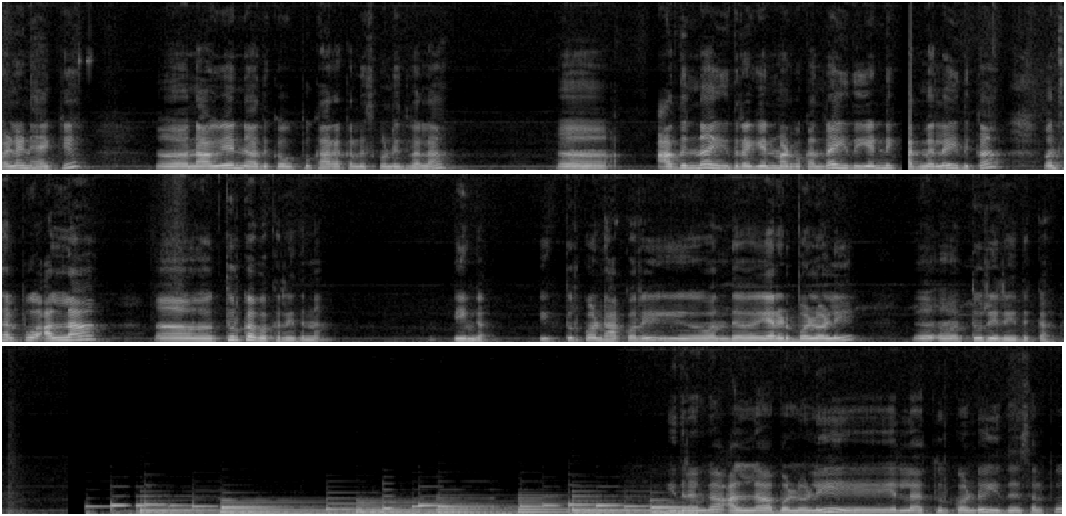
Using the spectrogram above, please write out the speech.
ಒಳ್ಳೆಣ್ಣೆ ಹಾಕಿ ನಾವೇನು ಅದಕ್ಕೆ ಉಪ್ಪು, ಖಾರ ಕಲಿಸ್ಕೊಂಡಿದ್ವಲ್ಲ ಅದನ್ನು ಇದ್ರಾಗ ಏನು ಮಾಡ್ಬೇಕಂದ್ರೆ ಇದು ಎಣ್ಣೆ ಆದಮೇಲೆ ಇದಕ್ಕೆ ಒಂದು ಸ್ವಲ್ಪ ಅಲ್ಲ ತುರ್ಕೋಬೇಕ್ರಿ ಇದನ್ನು. ಹಿಂಗೆ. ಈಗ ತುರ್ಕೊಂಡು ಹಾಕೋರಿ, ಈ ಒಂದು ಎರಡು ಬೆಳ್ಳುಳ್ಳಿ ತುರಿರಿ ಇದಕ್ಕೆ. ಇದ್ರಂಗೆ ಅಲ್ಲ, ಬೆಳ್ಳುಳ್ಳಿ ಎಲ್ಲ ತುರ್ಕೊಂಡು ಇದು ಸ್ವಲ್ಪ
